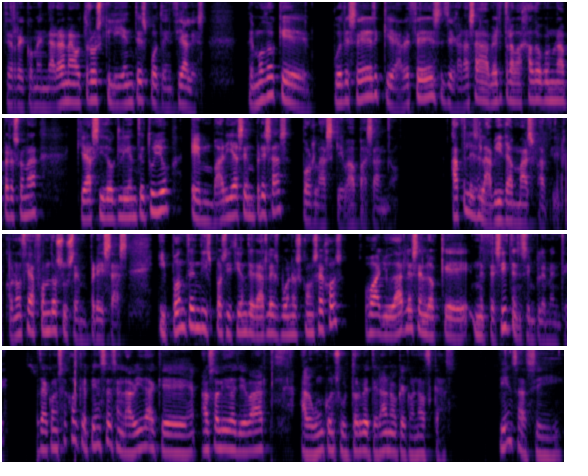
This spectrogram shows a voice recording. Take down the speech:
te recomendarán a otros clientes potenciales, de modo que puede ser que a veces llegarás a haber trabajado con una persona que ha sido cliente tuyo en varias empresas por las que va pasando. Hazles la vida más fácil, conoce a fondo sus empresas y ponte en disposición de darles buenos consejos o ayudarles en lo que necesiten simplemente. Te aconsejo que pienses en la vida que ha solido llevar algún consultor veterano que conozcas. Piensa si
